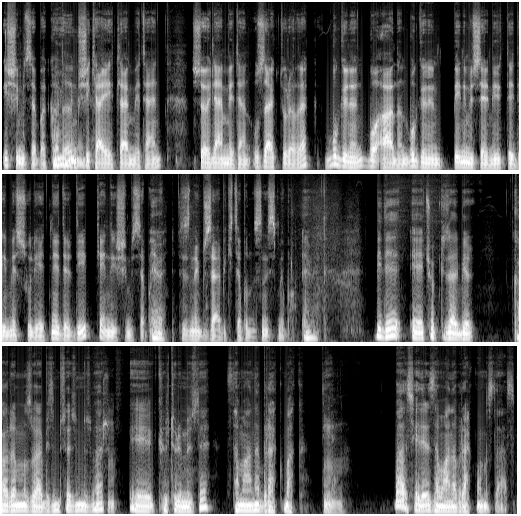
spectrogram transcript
İşimize bakalım, şikayetlenmeden, söylenmeden uzak durarak bugünün, bu anın, bugünün benim üzerime yüklediği mesuliyet nedir deyip kendi işimize bakalım. Evet. Sizin de güzel bir kitabınızın ismi bu. Evet. Bir de e, çok güzel bir kavramımız var, bizim sözümüz var e, kültürümüzde. Zamana bırakmak diye. Hı. Bazı şeyleri zamana bırakmamız lazım.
